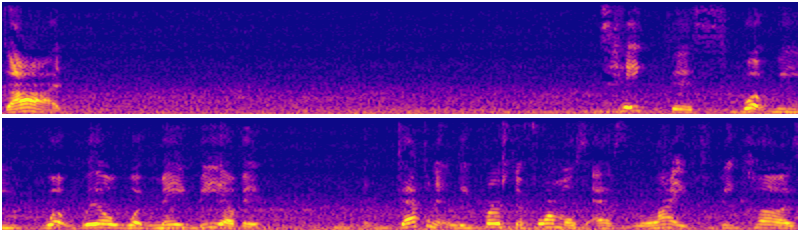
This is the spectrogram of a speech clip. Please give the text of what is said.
god take this what we what will what may be of it definitely first and foremost as life because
